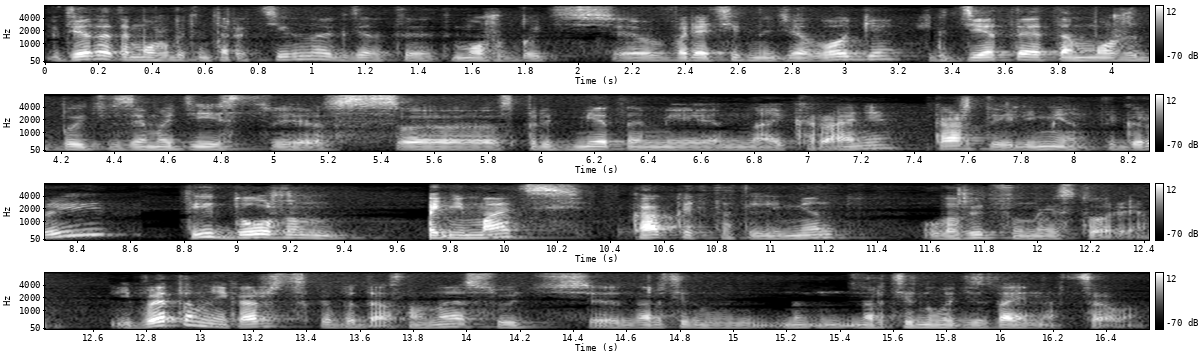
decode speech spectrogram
Где-то это может быть интерактивно, где-то это может быть э, вариативные диалоги, где-то это может быть взаимодействие с, э, с предметами на экране. Каждый элемент игры ты должен понимать, как этот элемент ложится на историю. И в этом, мне кажется, как бы, да, основная суть нарративного, нарративного дизайна в целом.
